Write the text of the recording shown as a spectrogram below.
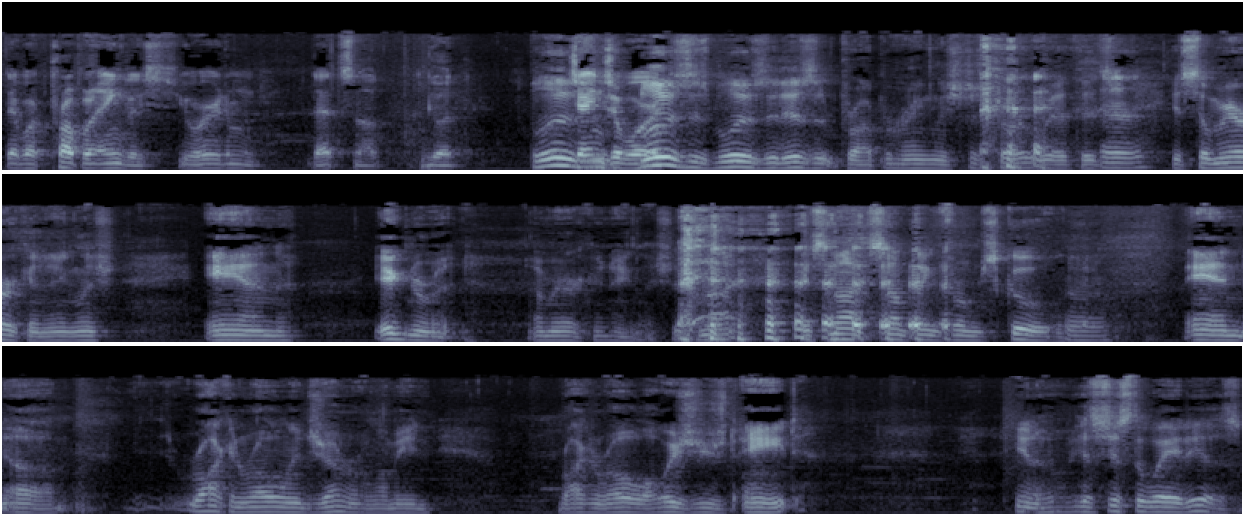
They were proper English. You heard them. That's not good. Blues, Change is, the word. blues is blues. It isn't proper English to start with. It's uh-huh. it's American English, and ignorant American English. It's not. it's not something from school, uh-huh. and um, rock and roll in general. I mean, rock and roll always used ain't. You know, mm-hmm. it's just the way it is.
